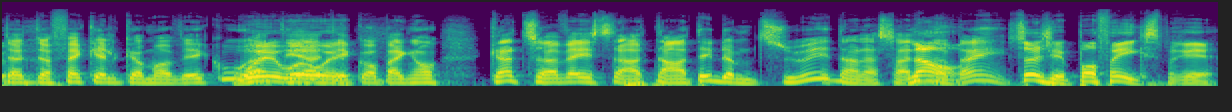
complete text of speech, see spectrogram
t'as- fait quelques mauvais coups Oui, à, tes, oui, à oui. tes compagnons. Quand tu avais tenté de me tuer dans la salle Non, de bain. ça, j'ai pas fait exprès.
